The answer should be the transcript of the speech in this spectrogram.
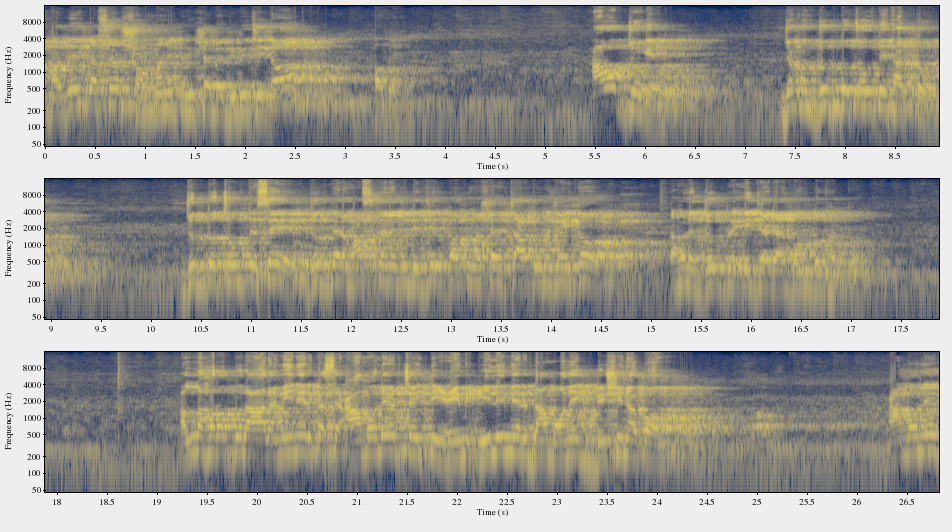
আমাদের কাছেও সম্মানিত হিসাবে বিবেচিত হবে। আরব যুগে যখন যুদ্ধ চলতে থাকতো, যুদ্ধ চলতেছে, যুদ্ধের মাঝখানে যদি জিলকত মাসের চাঁদ উড়ে যাইত, তাহলে যুদ্ধ এই জায়গায় বন্ধ থাকতো। আল্লাহ রব্বুল আলমিনের কাছে আমলের চাইতে ইলিমের দাম অনেক বেশি না কম। আমলের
